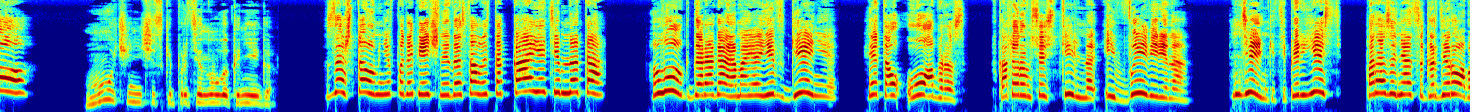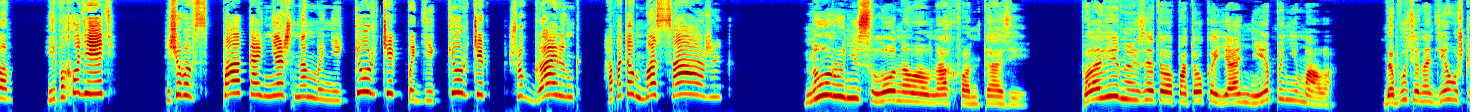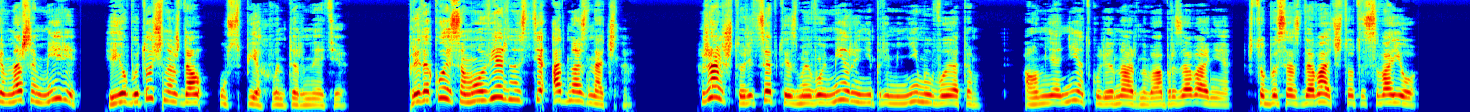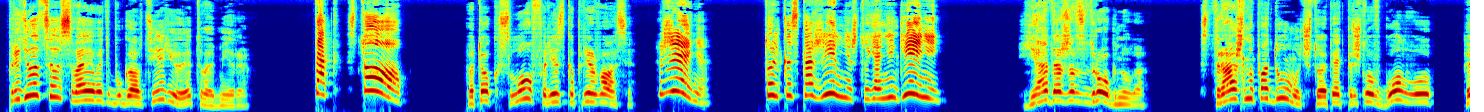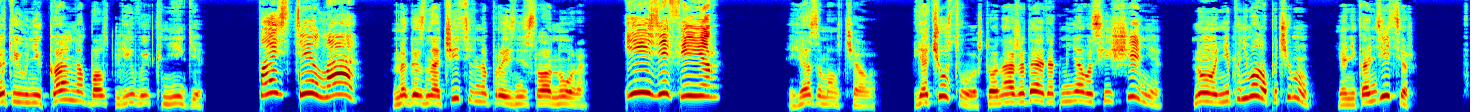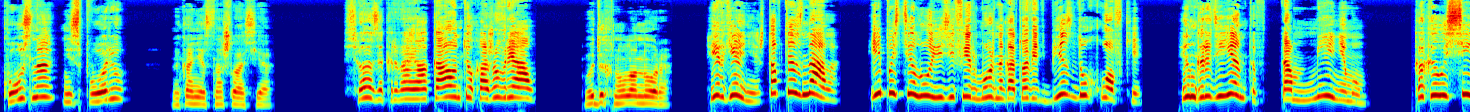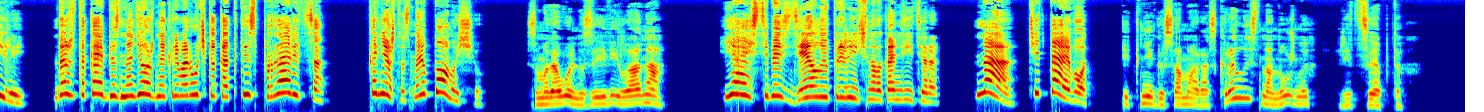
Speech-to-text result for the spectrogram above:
Мученически протянула книга. За что мне в подопечной досталась такая темнота? Лук, дорогая моя Евгения, это образ, в котором все стильно и выверено. Деньги теперь есть, пора заняться гардеробом и похудеть. Еще бы в спа, конечно, маникюрчик, педикюрчик, шугаринг, а потом массажик. Нору несло на волнах фантазий. Половину из этого потока я не понимала. Да будь она девушкой в нашем мире, ее бы точно ждал успех в интернете. При такой самоуверенности однозначно. Жаль, что рецепты из моего мира неприменимы в этом, а у меня нет кулинарного образования, чтобы создавать что-то свое. Придется осваивать бухгалтерию этого мира. Так, стоп! Поток слов резко прервался. Женя, только скажи мне, что я не гений. Я даже вздрогнула. Страшно подумать, что опять пришло в голову этой уникально болтливой книги. «Пастила!» — многозначительно произнесла Нора. «И зефир!» Я замолчала. Я чувствовала, что она ожидает от меня восхищения, но не понимала, почему. Я не кондитер. Вкусно, не спорю. Наконец нашлась я. «Все, закрываю аккаунт и ухожу в Реал!» — выдохнула Нора. «Евгения, чтоб ты знала, и пастилу, и зефир можно готовить без духовки. Ингредиентов там минимум, как и усилий. Даже такая безнадежная криворучка, как ты, справится. Конечно, с моей помощью. Самодовольно заявила она. Я из тебя сделаю приличного кондитера. На, читай вот. И книга сама раскрылась на нужных рецептах.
